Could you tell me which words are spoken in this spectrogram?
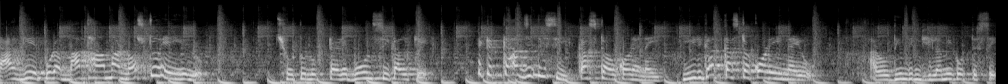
রাগে পুরা মাথা আমার নষ্ট হয়ে গেল। ছোট লোকটারে বলছি কালকে, একটা কাজ দিছি, কাজটাও করে নাই, নির্ঘাত কাজটা করেই নাই ও। আর ও দিন দিন ঢিলামি করতেছে।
